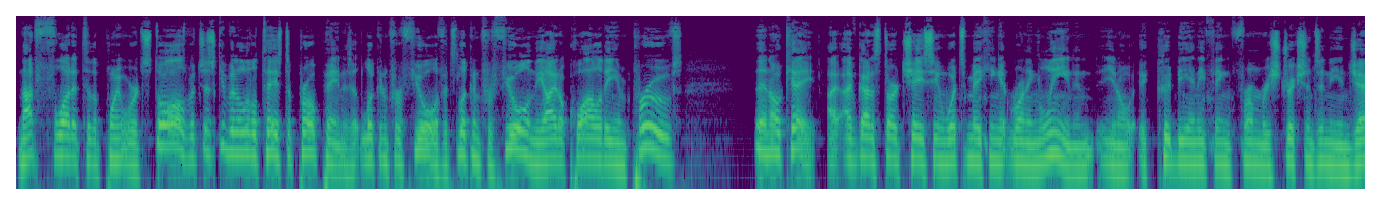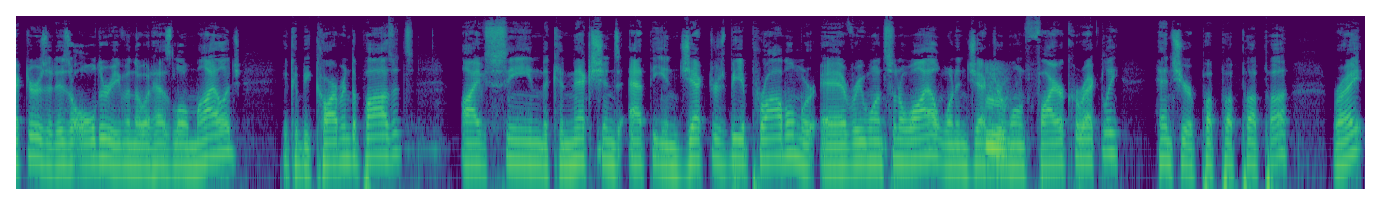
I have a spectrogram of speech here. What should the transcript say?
Not flood it to the point where it stalls, but just give it a little taste of propane. Is it looking for fuel? If it's looking for fuel and the idle quality improves, then okay, I, I've got to start chasing what's making it running lean. And, you know, it could be anything from restrictions in the injectors. It is older, even though it has low mileage. It could be carbon deposits. I've seen the connections at the injectors be a problem where every once in a while one injector won't fire correctly, hence your pa pa pa pa, right?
